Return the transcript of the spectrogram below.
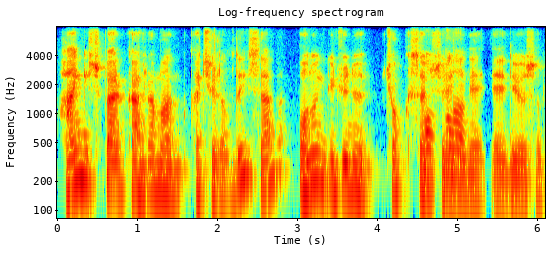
hangi süper kahraman kaçırıldıysa onun gücünü çok kısa bir süreliğine elde ediyorsun.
